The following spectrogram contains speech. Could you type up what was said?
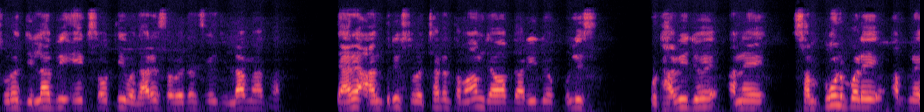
સુરત જિલ્લા બી એક સૌથી વધારે સંવેદનશીલ જિલ્લામાં હતા. ત્યારે આંતરિક સુરક્ષાની તમામ જવાબદારી જો પોલીસ ઉઠાવી જોઈએ અને સંપૂર્ણપણે આપણે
